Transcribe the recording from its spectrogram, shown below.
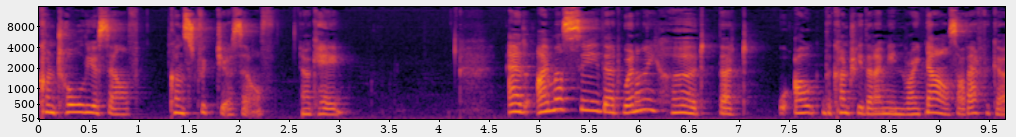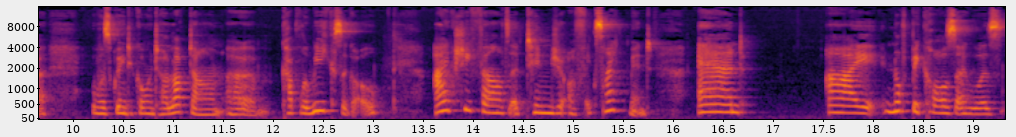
control yourself, constrict yourself. Okay. And I must say that when I heard that our, the country that I'm in right now, South Africa, was going to go into a lockdown a couple of weeks ago, I actually felt a tinge of excitement. And I, not because I was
